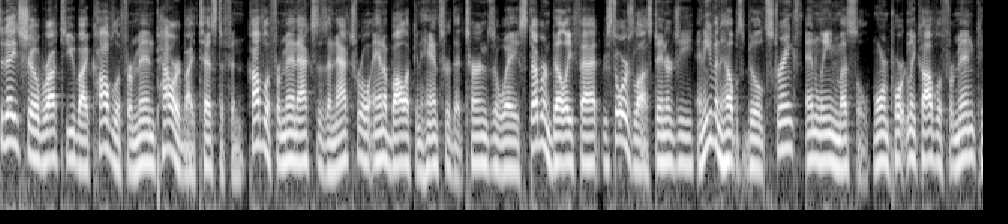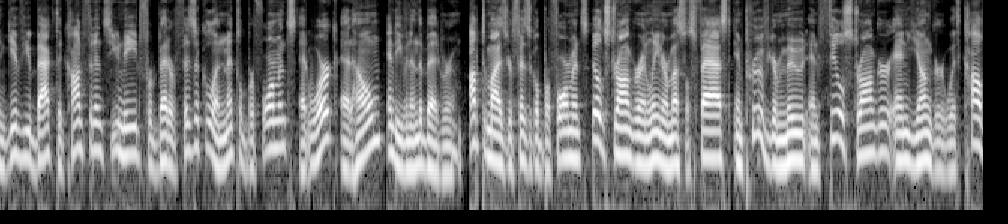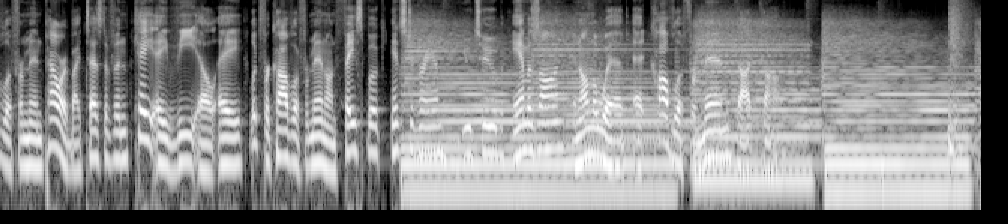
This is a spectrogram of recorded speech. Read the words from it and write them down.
Today's show brought to you by Kavla for Men, powered by Testofen. Kavla for Men acts as a natural anabolic enhancer that turns away stubborn belly fat, restores lost energy, and even helps build strength and lean muscle. More importantly, Kavla for Men can give you back the confidence you need for better physical and mental performance at work, at home, and even in the bedroom. Optimize your physical performance, build stronger and leaner muscles fast, improve your mood, and feel stronger and younger with Kavla for Men, powered by Testofen, K A V L A. Look for Kavla for Men on Facebook, Instagram, YouTube, Amazon, and on the web at kavlaformen.com.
